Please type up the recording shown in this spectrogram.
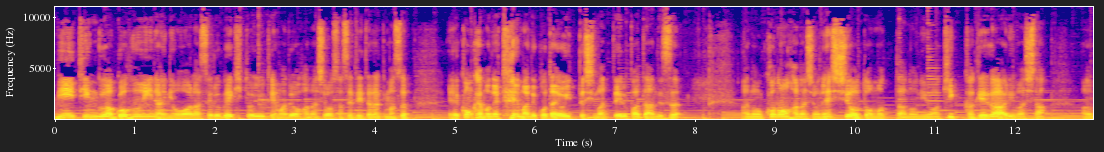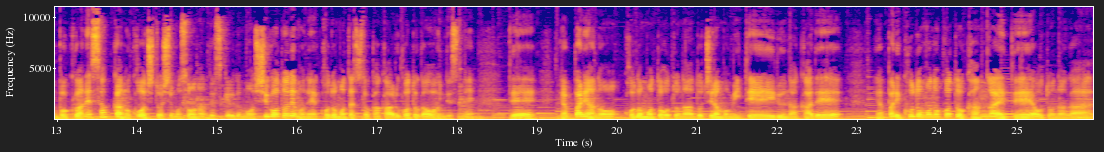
ミーティングは5分以内に終わらせるべきというテーマでお話をさせていただきます、えー、今回もねテーマで答えを言ってしまっているパターンです。あのこのお話をねしようと思ったのにはきっかけがありました。あの僕はねサッカーのコーチとしてもそうなんですけれども仕事でもね子供たちと関わることが多いんですね。でやっぱりあの子供と大人どちらも見ている中でやっぱり子供のことを考えて大人が、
